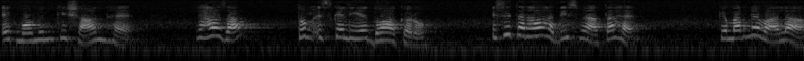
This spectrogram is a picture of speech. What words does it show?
ایک مومن کی شان ہے۔ لہذا تم اس کے لیے دعا کرو۔ اسی طرح حدیث میں آتا ہے کہ مرنے والا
